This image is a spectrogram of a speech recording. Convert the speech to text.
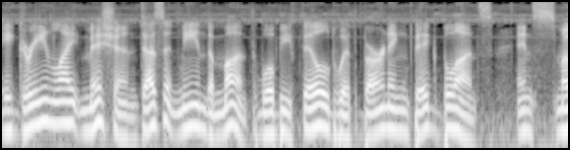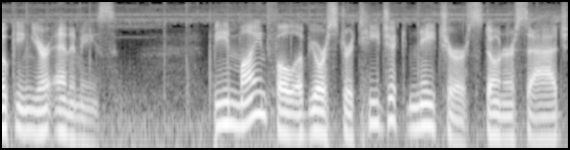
A green light mission doesn't mean the month will be filled with burning big blunts and smoking your enemies. Be mindful of your strategic nature, Stoner Sag.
